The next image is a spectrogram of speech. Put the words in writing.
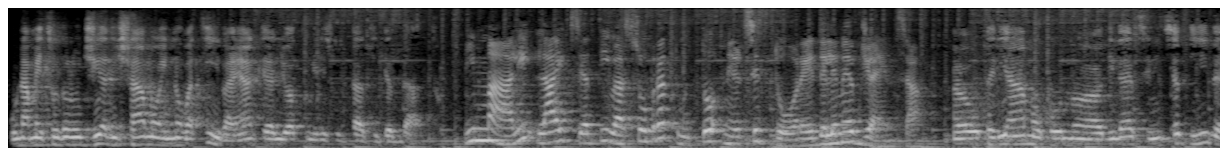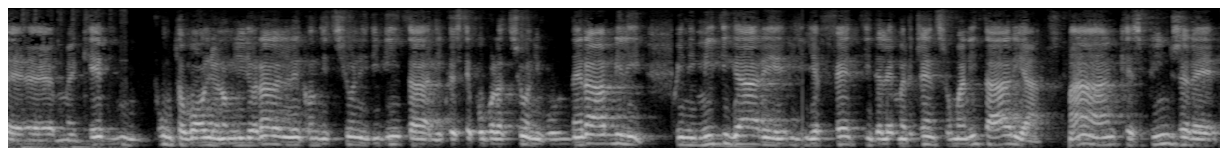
una metodologia, diciamo, innovativa e anche dagli ottimi risultati che ha dato. In Mali l'AIX è attiva soprattutto nel settore dell'emergenza. Operiamo con uh, diverse iniziative ehm, che appunto vogliono migliorare le condizioni di vita di queste popolazioni vulnerabili, quindi mitigare gli effetti dell'emergenza umanitaria, ma anche spingere,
